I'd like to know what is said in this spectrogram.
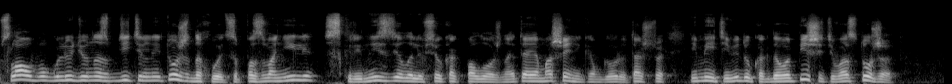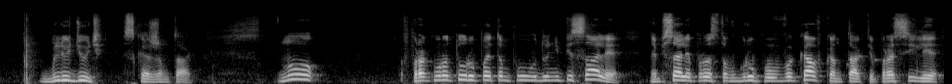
слава богу, люди у нас бдительные тоже находятся. Позвонили, скрины сделали, все как положено. Это я мошенникам говорю. Так что имейте в виду, когда вы пишете, вас тоже блюдють, скажем так. Ну, в прокуратуру по этому поводу не писали. Написали просто в группу ВК ВКонтакте, просили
